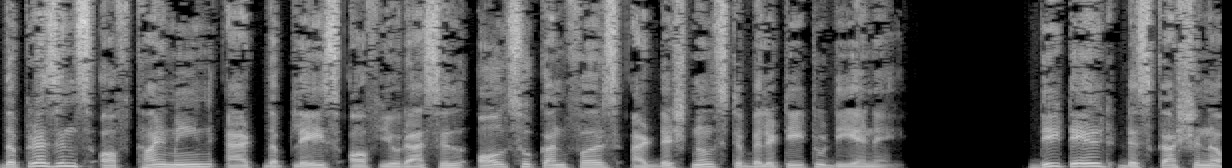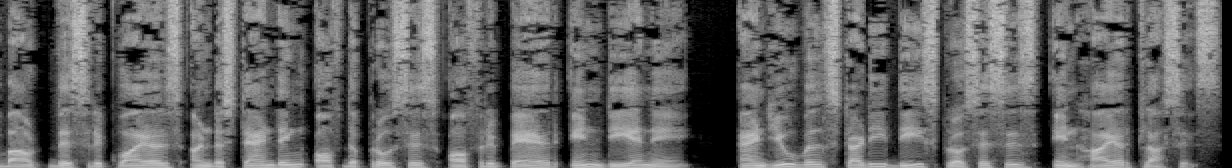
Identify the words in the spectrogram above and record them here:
the presence of thymine at the place of uracil also confers additional stability to DNA. Detailed discussion about this requires understanding of the process of repair in DNA, and you will study these processes in higher classes.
